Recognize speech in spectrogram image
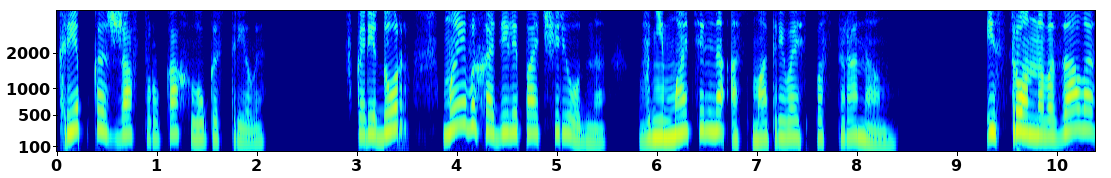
крепко сжав в руках лук и стрелы. В коридор мы выходили поочередно — внимательно осматриваясь по сторонам. Из тронного зала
